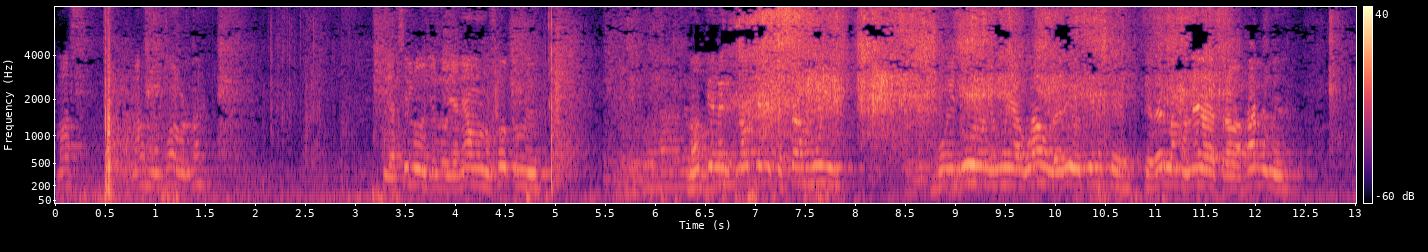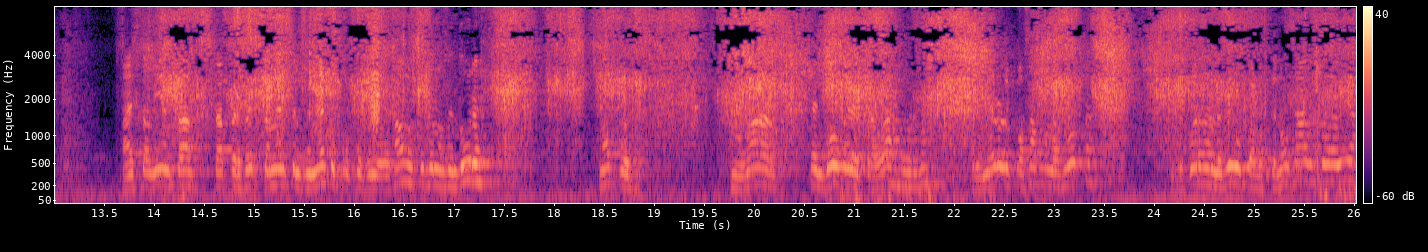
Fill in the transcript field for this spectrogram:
más, más mejor, ¿verdad? Y así lo, lo llaneamos nosotros. No tiene, no tiene que estar muy, muy duro ni muy aguado, le digo, tiene que, ver la manera de trabajarlo. Ahí está bien, está, está perfectamente el cemento, porque si lo dejamos que se nos endure, no, pues nos va a dar el doble de trabajo, ¿verdad? Primero le pasamos las rotas, y recuerden, les digo, para los que no saben todavía,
